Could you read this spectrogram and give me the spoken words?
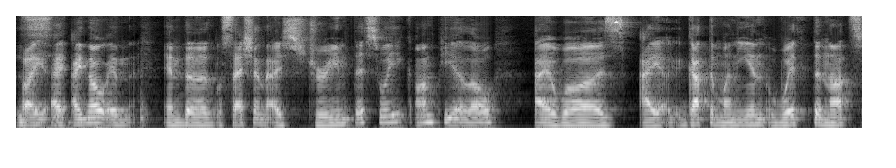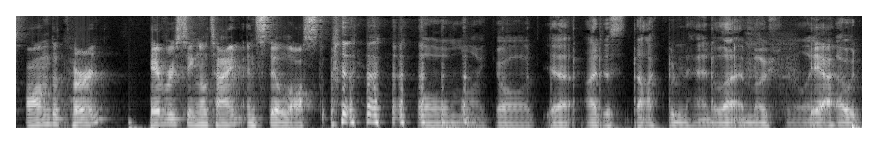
like I, I know in in the session I streamed this week on PLO, I was I got the money in with the nuts on the turn every single time and still lost. oh my god, yeah. I just I couldn't handle that emotionally. Yeah. that would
